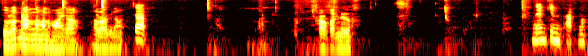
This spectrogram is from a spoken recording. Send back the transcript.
ากเมนูโป้แดงจูรสน้ำน้ำมันหอยก็อร่อยไปเนาะแจ่บขอกันเนื้อเน้นกินผักเนาะ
